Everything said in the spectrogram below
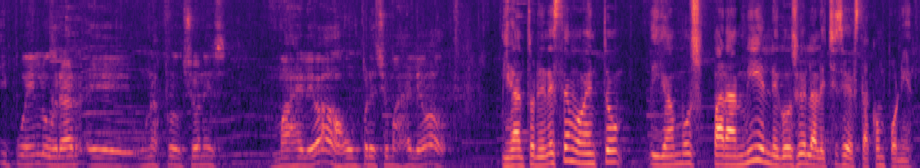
y pueden lograr eh, unas producciones más elevadas o un precio más elevado. Mira, Antonio, en este momento, digamos, para mí el negocio de la leche se está componiendo.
